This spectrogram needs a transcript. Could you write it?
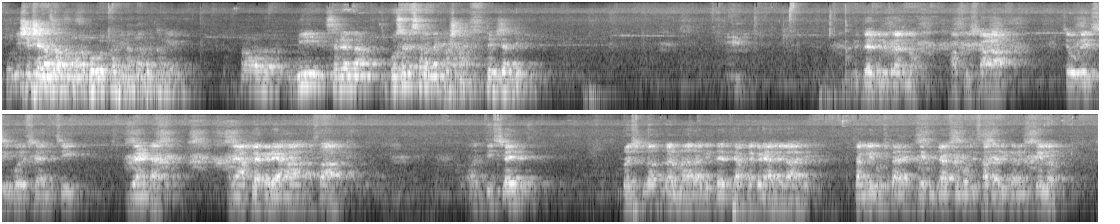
दोन्ही शिक्षकांचं आपण मनपूर्वक अभिनंदन पण करूया. मी सगळ्यांना गोसावी सरांना एक प्रश्न आहे. ते विचारतील विद्यार्थी मित्रांनो आपली शाळा चौऱ्याऐंशी वर्षांची ब्रँड आहे. आणि आपल्याकडे हा असा अतिशय प्रश्न करणारा विद्यार्थी आपल्याकडे आलेला आहे. चांगली गोष्ट आहे. हे तुमच्यासमोर सादरीकरण केलं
